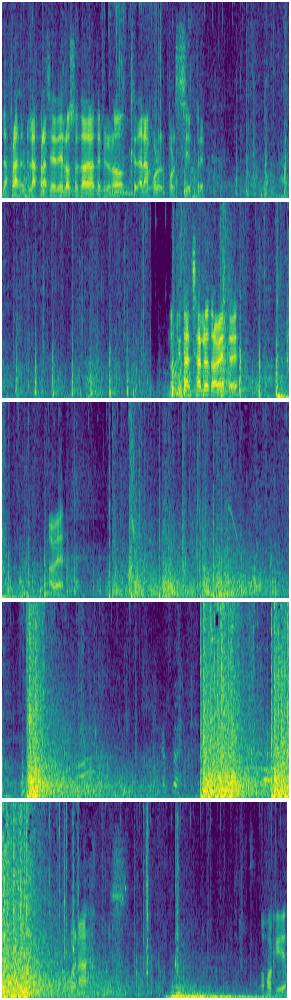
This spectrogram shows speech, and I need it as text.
Las fra las frases de los soldados de Battlefield 1 quedarán por, por siempre. Nos quitan Charlie otra vez, ¿eh? A ver. Buena. Ojo aquí, eh.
